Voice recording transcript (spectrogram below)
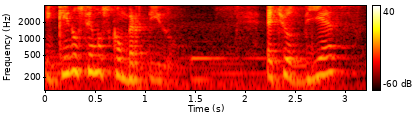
¿En qué nos hemos convertido? Hechos 10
